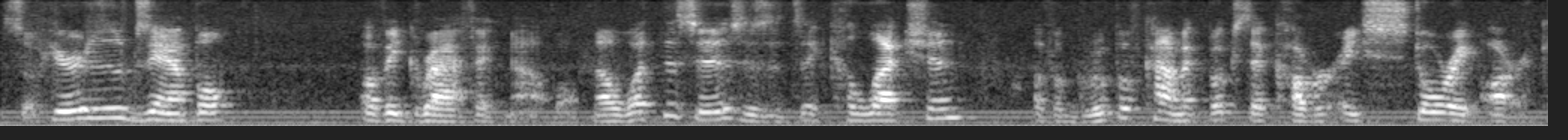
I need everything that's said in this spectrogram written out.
So here's an example of a graphic novel. Now what this is, is it's a collection of a group of comic books that cover a story arc.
